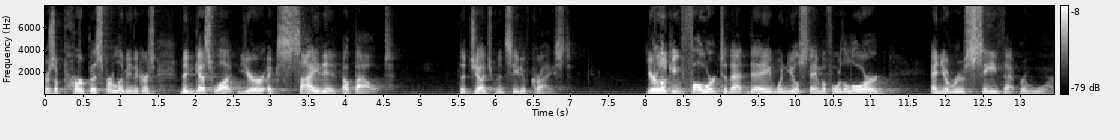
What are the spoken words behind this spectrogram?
there's a purpose for living the Christian, then guess what? You're excited about the judgment seat of Christ. You're looking forward to that day when you'll stand before the Lord and you'll receive that reward.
